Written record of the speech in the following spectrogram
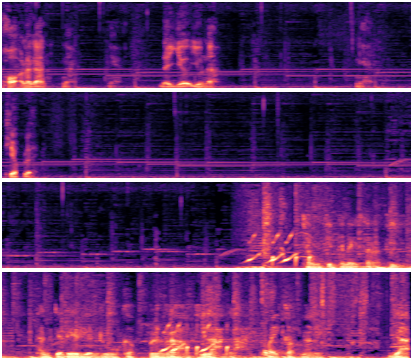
เพาะแล้วกันนะเนี่ยได้เยอะอยู่นะเนี่ยเทียบเลย ช่องจิตในสารพีท่านจะได้เรียนรู้กับเรื่องราวที่หลากหลายไปกับนาเล็ก อย่า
